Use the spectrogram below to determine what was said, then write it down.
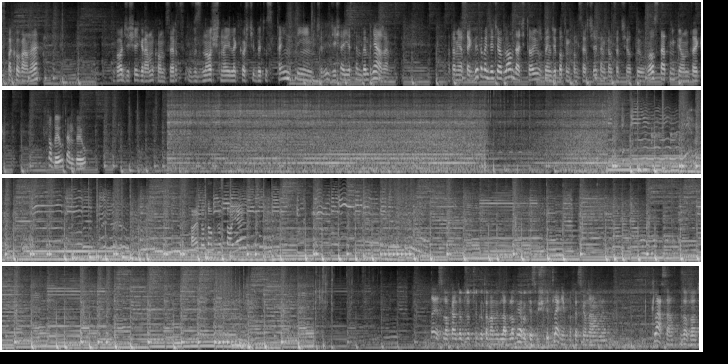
Spakowane, bo dzisiaj gram koncert w znośnej lekkości bytu z Painting, czyli dzisiaj jestem bębniarzem. Natomiast jak wy to będziecie oglądać, to już będzie po tym koncercie. Ten koncert się odbył w ostatni piątek. Kto był, ten był. Jest lokal dobrze przygotowany dla vlogerów, jest oświetlenie profesjonalne. Klasa, zobacz.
